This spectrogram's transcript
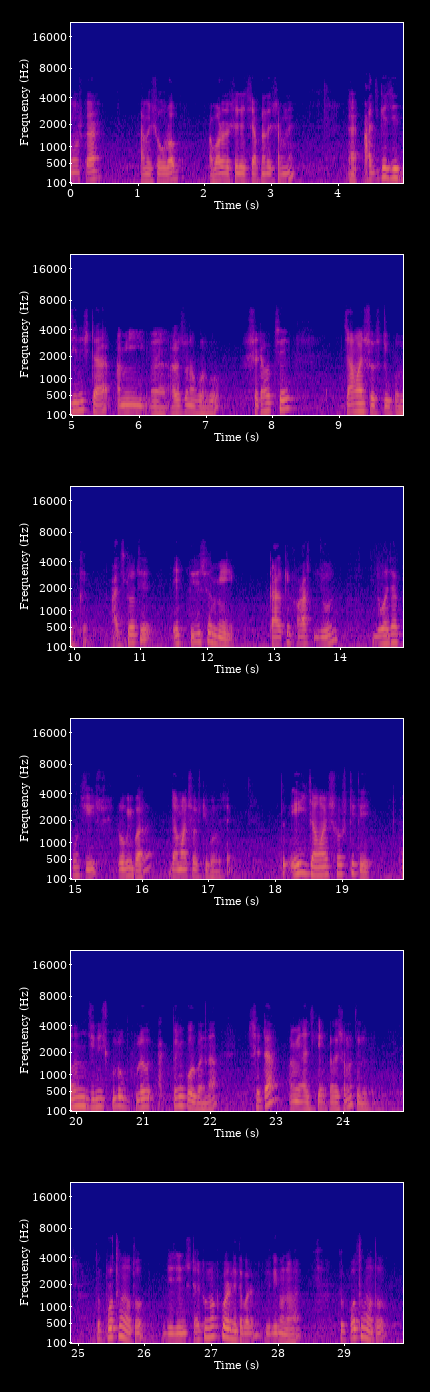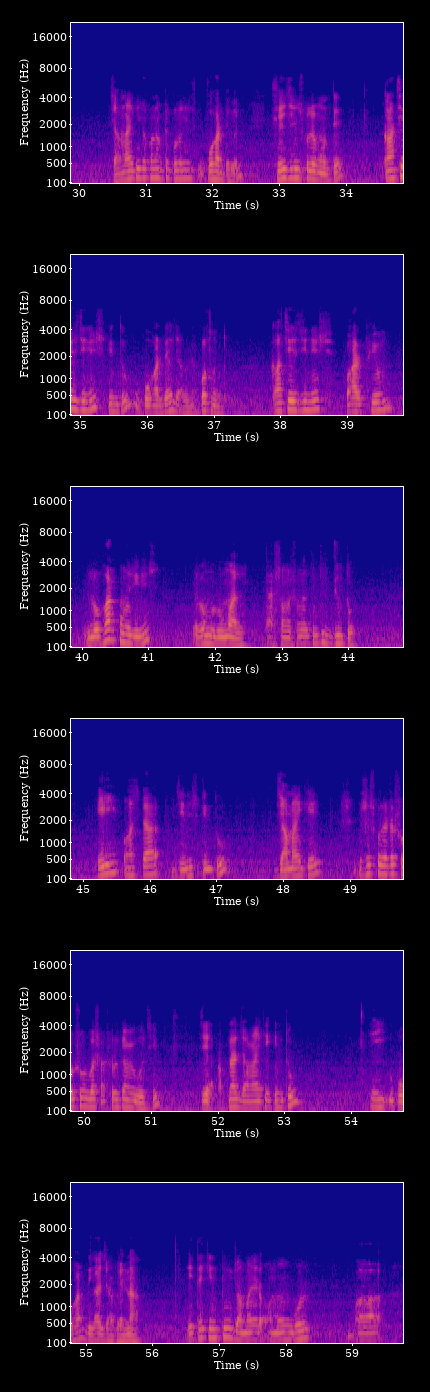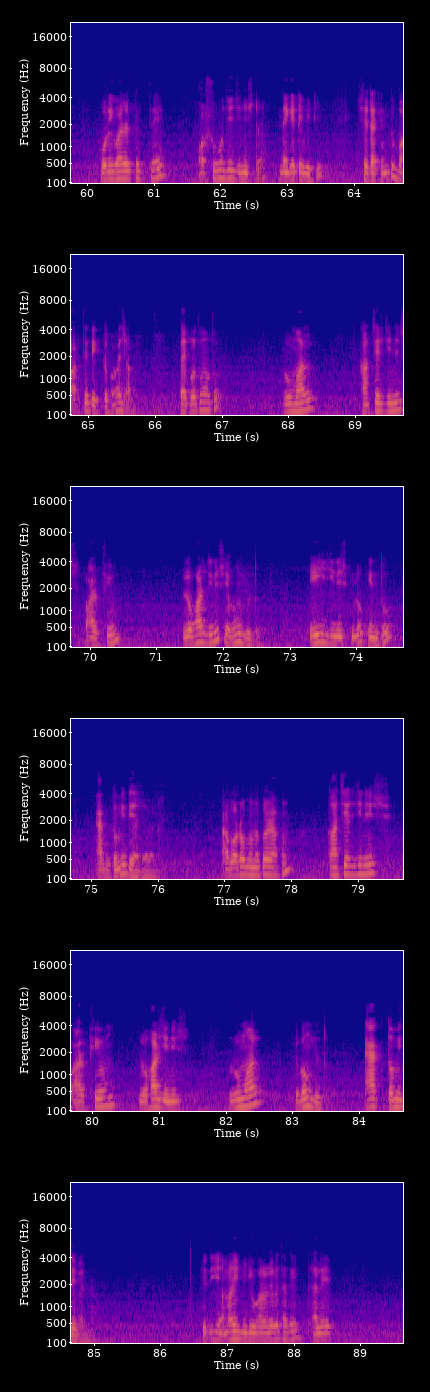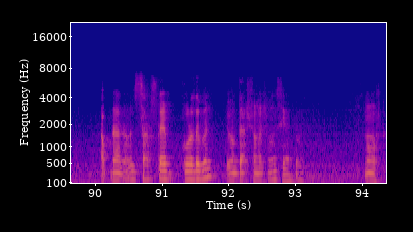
নমস্কার, আমি সৌরভ, আবারও এসে গেছি আপনাদের সামনে। আজকে যে জিনিসটা আমি আলোচনা করব, সেটা হচ্ছে জামাই ষষ্ঠী উপলক্ষে। আজকে হচ্ছে একত্রিশে মে, কালকে ফার্স্ট জুন দু হাজার পঁচিশ, রবিবার জামাই ষষ্ঠী পড়েছে। তো এই জামাই ষষ্ঠীতে কোন জিনিসগুলো ভুলেও একদমই করবেন না, সেটা আমি আজকে আপনাদের সামনে তুলে ধরবো। তো প্রথমত যে জিনিসটা একটু নোট করে নিতে পারেন, যদি মনে হয়। তো প্রথমত জামাইকে যখন আপনি কোনো জিনিস উপহার দেবেন, সেই জিনিসগুলোর মধ্যে কাঁচের জিনিস কিন্তু উপহার দেওয়া যাবে না। প্রথমত, কাঁচের জিনিস পারফিউম লোহার কোনো জিনিস এবং রুমাল, তার সঙ্গে সঙ্গে কিন্তু জুতো, এই পাঁচটা জিনিস কিন্তু জামাইকে, বিশেষ করে একটা শ্বশুর বা শাশুড়িকে আমি বলছি যে, আপনার জামাইকে কিন্তু এই উপহার দেওয়া যাবে না। এতে কিন্তু জামাইয়ের অমঙ্গল বা পরিবারের ক্ষেত্রে অশুভ যে জিনিসটা নেগেটিভিটি সেটা কিন্তু বাড়তে দেখতে পাওয়া যাবে। তাই প্রথমত, রুমাল, কাঁচের জিনিস পারফিউম লোহার জিনিস এবং জুতো, এই জিনিসগুলো কিন্তু একদমই দেওয়া যাবে না। আবারও মনে করে রাখুন, কাঁচের জিনিস পারফিউম লোহার জিনিস, রুমাল এবং জুতো একদমই দেবেন না। যদি আমার এই ভিডিও ভালো লেগে থাকে, তাহলে আপনারা সাবস্ক্রাইব করে দেবেন এবং তার সঙ্গে সঙ্গে শেয়ার করে দেবেন। নমস্কার।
